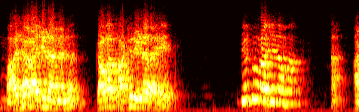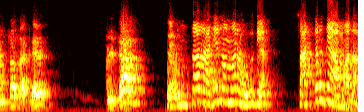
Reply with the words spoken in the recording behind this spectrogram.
माझ्या राजीनाम्यानं गावात साखर येणार आहे देतो राजीनामा. हा, आणता साखर. आणता. तुमचा राजीनामा राहू द्या. साखर द्या आम्हाला.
